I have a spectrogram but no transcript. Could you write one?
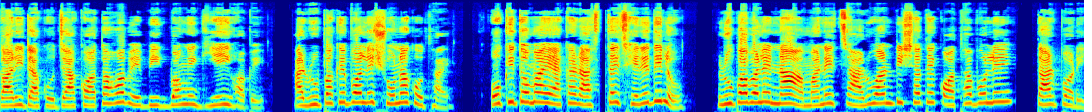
গাড়ি ডাকো, যা কথা হবে বিগ বং এ গিয়েই হবে। আর রূপাকে বলে, সোনা কোথায়? ও কি তোমায় একা রাস্তায় ছেড়ে দিল? রূপা বলে, না মানে চারু আন্টির সাথে কথা বলে তারপরে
